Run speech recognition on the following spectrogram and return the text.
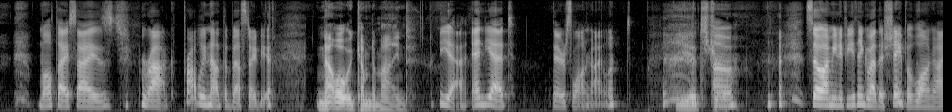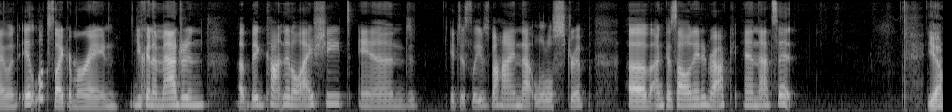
multi-sized rock. Probably not the best idea. Not what would come to mind. Yeah, and yet there's Long Island. Yeah, it's true. Oh. So I mean if you think about the shape of Long Island, it looks like a moraine. You can imagine a big continental ice sheet and it just leaves behind that little strip of unconsolidated rock and that's it. yeah.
